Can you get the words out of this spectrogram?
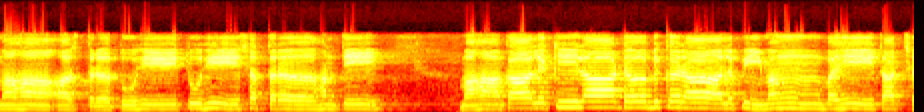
ਮਹਾ ਅਸਤਰ ਤੁਹੀ ਤੁਹੀ ਸਤਰ ਹੰਤੀ। ਮਹਾਕਾਲ ਕੀ ਲਾਟ ਬਿਕਰਾਲ ਭੀਮੰ, ਬਹੀ ਤਛ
